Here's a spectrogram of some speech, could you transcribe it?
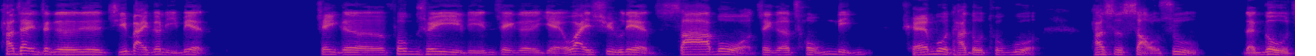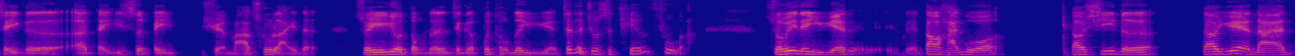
他在这个几百个里面。这个风吹雨淋，这个野外训练、沙漠、这个丛林，全部他都通过，他是少数能够这个呃，等于是被选拔出来的，所以又懂得这个不同的语言，这个就是天赋啊。所谓的语言，到韩国、到西德、到越南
